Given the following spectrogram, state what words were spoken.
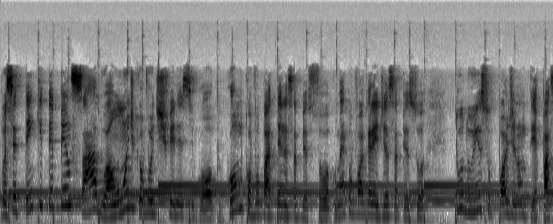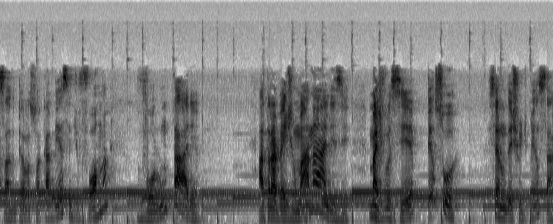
você tem que ter pensado aonde que eu vou desferir esse golpe, como que eu vou bater nessa pessoa, como é que eu vou agredir essa pessoa. Tudo isso pode não ter passado pela sua cabeça de forma voluntária, através de uma análise, mas você pensou, você não deixou de pensar.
